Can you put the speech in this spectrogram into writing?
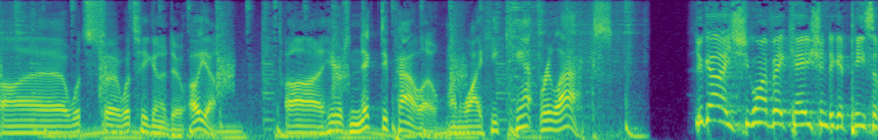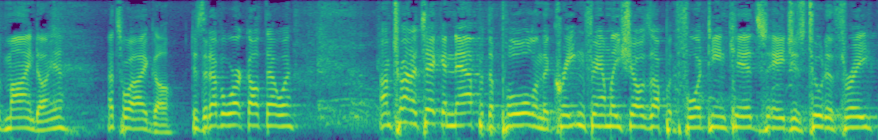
Uh, what's uh, what's he going to do? Oh yeah. Uh, here's Nick DiPaolo on why he can't relax. You guys, you go on vacation to get peace of mind, don't you? That's where I go. Does it ever work out that way? I'm trying to take a nap at the pool, and the Creighton family shows up with 14 kids, ages two to three.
